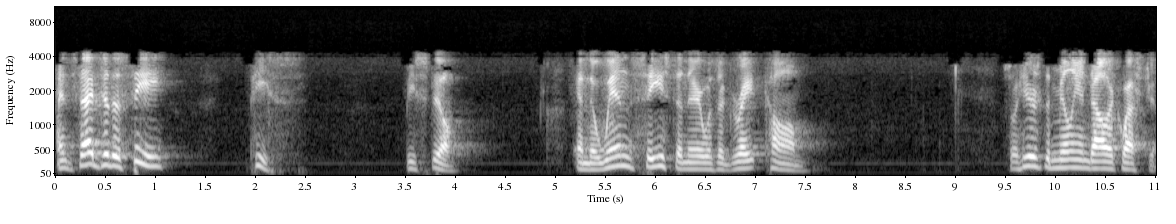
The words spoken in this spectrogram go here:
and said to the sea, Peace, be still. And the wind ceased and there was a great calm. So here's the million dollar question.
